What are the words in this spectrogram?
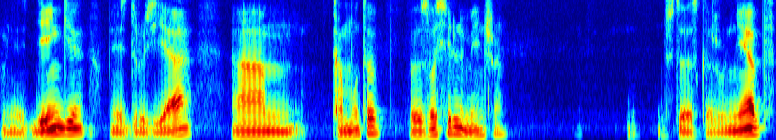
у меня есть деньги, у меня есть друзья. Кому-то повезло сильно меньше. Что я скажу? Нет,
